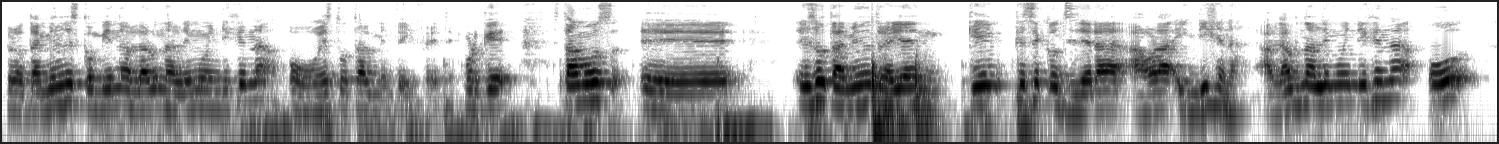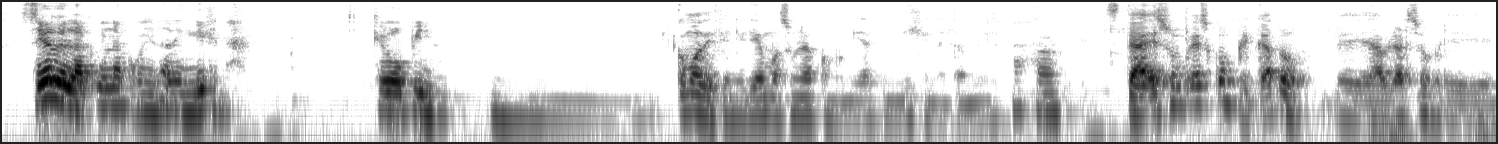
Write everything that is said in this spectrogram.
pero también les conviene hablar una lengua indígena o es totalmente diferente. Porque estamos, eh, eso también entraría en qué, qué se considera ahora indígena, hablar una lengua indígena o ser de la- una comunidad indígena. ¿Qué opinan? ¿Cómo definiríamos una comunidad indígena también? Ajá. Es, un- es complicado hablar sobre,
